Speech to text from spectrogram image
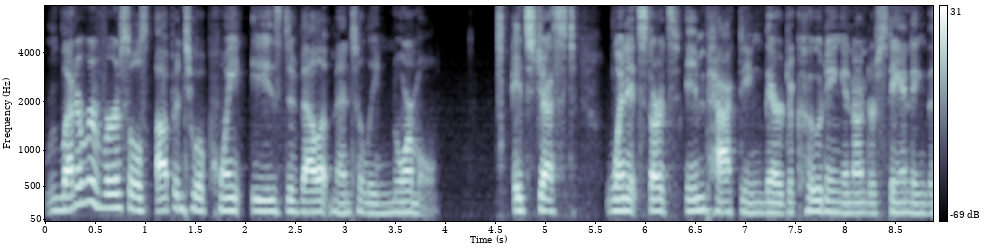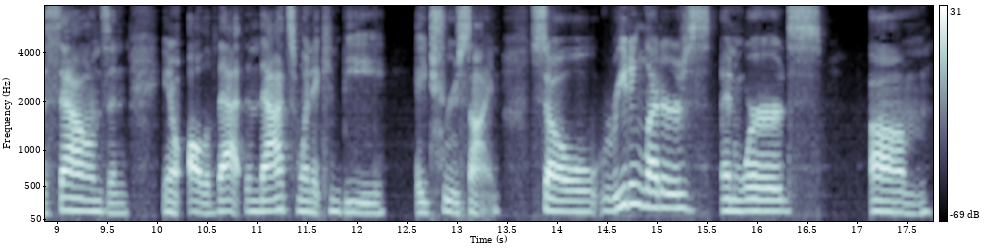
letter reversals up until a point is developmentally normal. It's just when it starts impacting their decoding and understanding the sounds and, you know, all of that, then that's when it can be a true sign. So reading letters and words, um,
